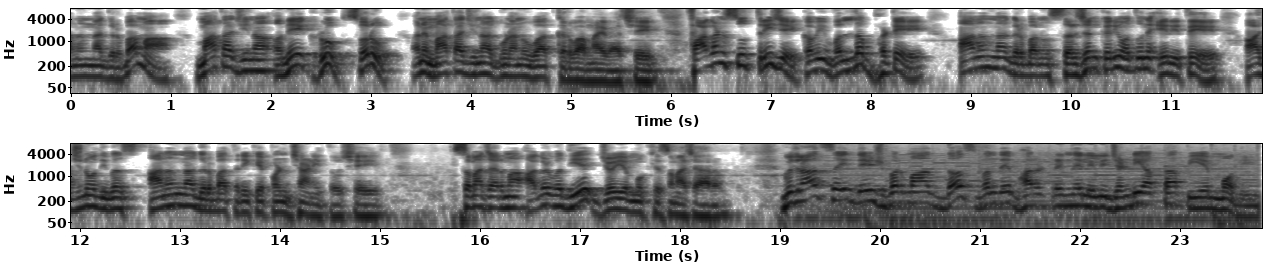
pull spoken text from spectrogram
આનંદના ગરબામાં માતાજીના અનેક રૂપ સ્વરૂપ અને માતાજીના ગુણાનુવાદ કરવામાં આવ્યા છે. ફાગણ સુદ ત્રીજે કવિ વલ્લભ ભટ્ટે આનંદના ગરબાનું સર્જન કર્યું હતું ને એ રીતે આજનો દિવસ આનંદના ગરબા તરીકે પણ જાણીતો છે. સમાચારમાં આગળ વધીએ, જોઈએ મુખ્ય સમાચાર. ગુજરાત સહિત દેશભરમાં દસ વંદે ભારત ટ્રેનને લીલી ઝંડી આપતા પીએમ મોદી.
